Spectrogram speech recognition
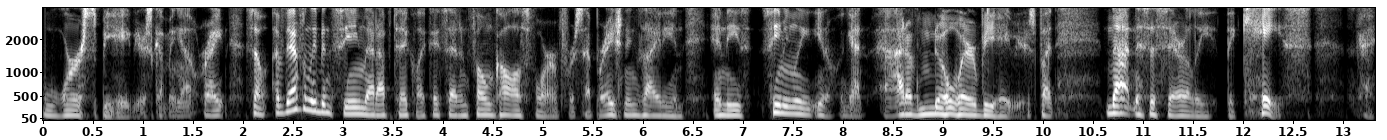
worse behaviors coming out, right? So I've definitely been seeing that uptick, like I said, in phone calls for for separation anxiety and and these seemingly, you know, again, out of nowhere behaviors, but not necessarily the case. Okay.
